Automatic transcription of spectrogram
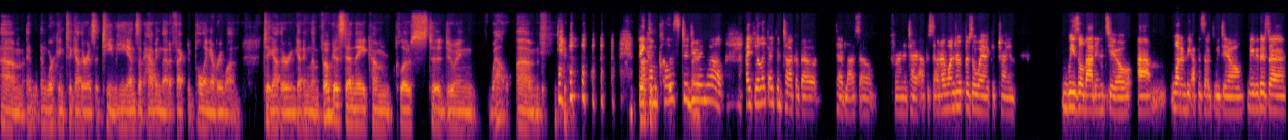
um, and, and working together as a team. He ends up having that effect of pulling everyone together and getting them focused and they come close to doing well um, they come close to doing well. I feel like I could talk about Ted Lasso for an entire episode. I wonder if there's a way I could try and weasel that into um, one of the episodes we do. Maybe there's a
